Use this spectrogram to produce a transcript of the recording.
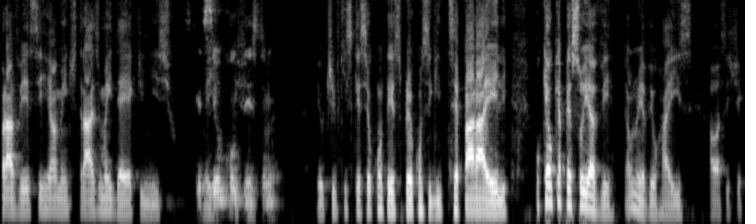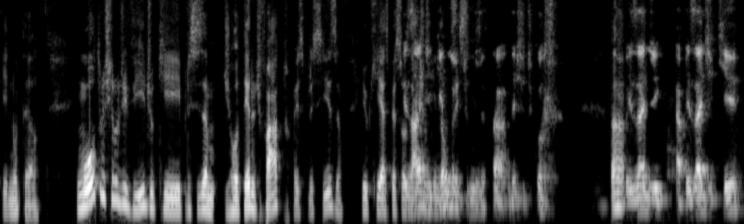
para ver se realmente traz uma ideia de início. Esquecer o contexto, né? Eu tive que esquecer o contexto para eu conseguir separar ele, porque é o que a pessoa ia ver. Ela não ia ver o raiz ao assistir aquele Nutella. Um outro estilo de vídeo que precisa de roteiro de fato, esse precisa, e o que as pessoas apesar acham que, que não precisa. Tá, deixa eu te contar. Uhum. Apesar, de, apesar de que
